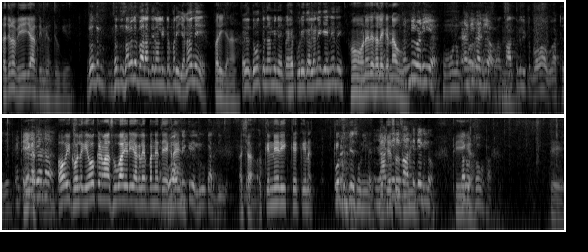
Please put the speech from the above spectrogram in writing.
ਸੱਜਣੋ 20000 ਦੀ ਮਿਲ ਜੂਗੀ ਦੁੱਧ ਸੰਤੂ ਸਾਹਿਬ ਨੇ 12 13 ਲੀਟਰ ਭਰੀ ਜਾਣਾ ਇਹਨੇ। ਭਰੀ ਜਾਣਾ। ਇਹ ਦੋ ਤਿੰਨ ਮਹੀਨੇ ਪੈਸੇ ਪੂਰੇ ਕਰ ਲੈਣੇ ਕਿ ਦੇ? ਹੁਣ ਇਹਦੇ ਥੱਲੇ ਕਿੰਨਾ ਹੋਊ? ਠੰਡੀ ਵੜੀ ਹੈ। ਹੁਣ ਐਸੀ ਬੈਠੀ ਆ। 7 ਲੀਟਰ ਬੋਲਾ ਹੋਊਗਾ 8 ਜੇ। ਠੀਕ ਹੈ ਉਹ ਵੀ ਖੁੱਲ ਗਈ। ਉਹ ਕਿਣਵਾ ਸੂਆ ਜਿਹੜੀ ਅਗਲੇ ਬੰਨੇ ਦੇਖ ਰਹੇ ਆਪਣੀ ਘਰੇਲੂ ਕਰਦੀ ਅੱਛਾ ਕਿੰਨੇ ਦੀ ਕਿ ਕਿਨ ਉਹ ਦੂਜੇ ਸੁਣੀ ਹੈ। ਦੂਜੇ ਸੁਣੀ। ਦੇਖ ਲਓ। ਠੀਕ ਹੈ। ਤੇ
